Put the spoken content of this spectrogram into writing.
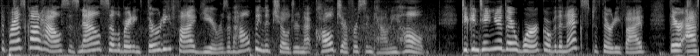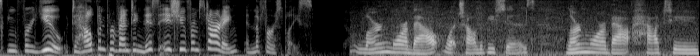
The Prescott House is now celebrating 35 years of helping the children that call Jefferson County home. To continue their work over the next 35, they're asking for you to help in preventing this issue from starting in the first place. Learn more about what child abuse is, learn more about how to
